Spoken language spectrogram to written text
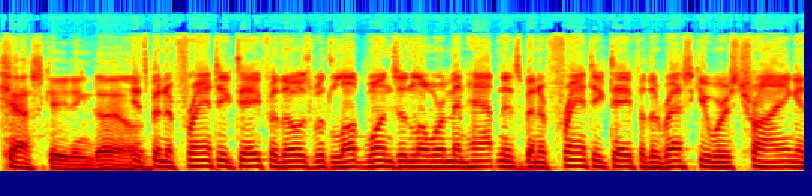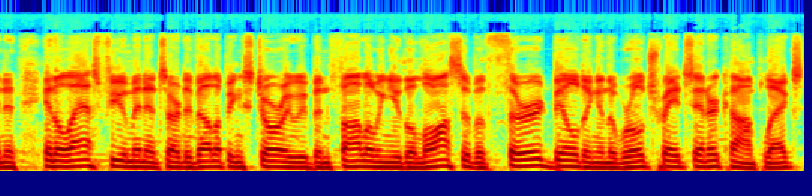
cascading down. It's been a frantic day for those with loved ones in lower Manhattan. It's been a frantic day for the rescuers trying. And in, in the last few minutes, our developing story, we've been following you the loss of a third building in the World Trade Center complex.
